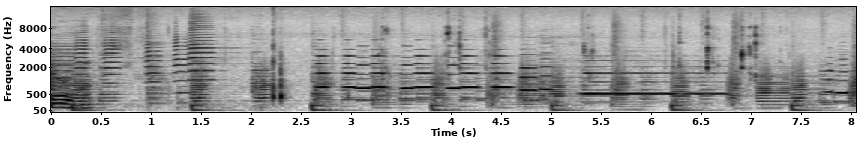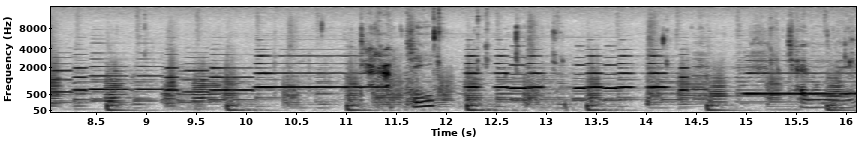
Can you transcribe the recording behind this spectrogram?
그죠. 잘 갔지? 잘 먹네.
